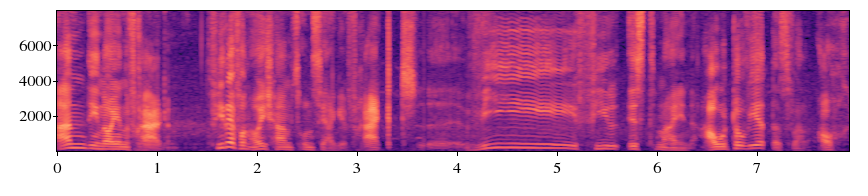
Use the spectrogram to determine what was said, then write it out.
an die neuen Fragen. Viele von euch haben es uns ja gefragt, äh, wie viel ist mein Auto wert? Das war auch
